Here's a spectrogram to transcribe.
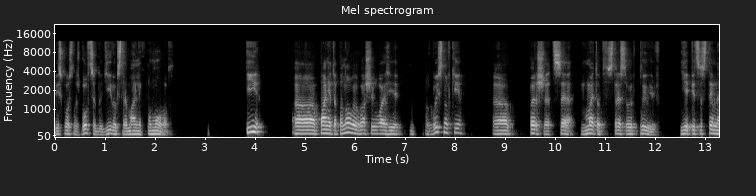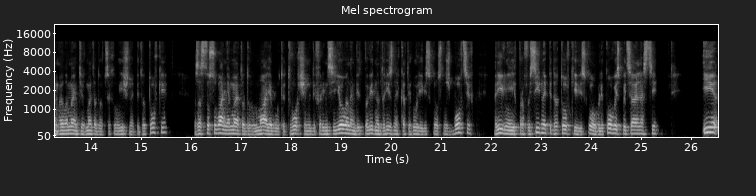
військовослужбовця до дій в екстремальних умовах. І, е, пані та панове, вашій увазі висновки. Е, Перше, це метод стресових впливів є підсистемним елементів методу психологічної підготовки. Застосування методу має бути творчим і диференційованим відповідно до різних категорій військовослужбовців, рівня їх професійної підготовки, військово-облікової спеціальності. І е,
